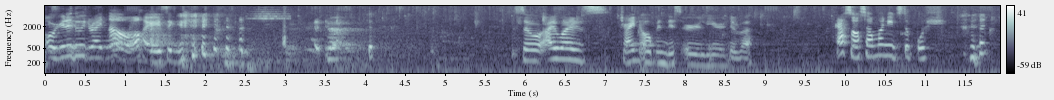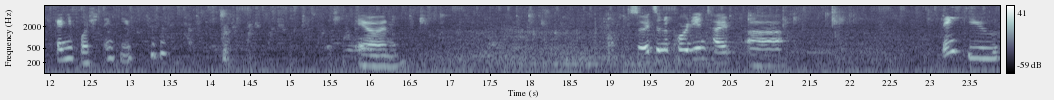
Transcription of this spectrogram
Oh, we're gonna do it right now. Okay, sige. so I was trying to open this earlier, diba? Kaso, someone needs to push. Can you push? Thank you. Ayun. So it's an accordion type. Uh, thank you.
